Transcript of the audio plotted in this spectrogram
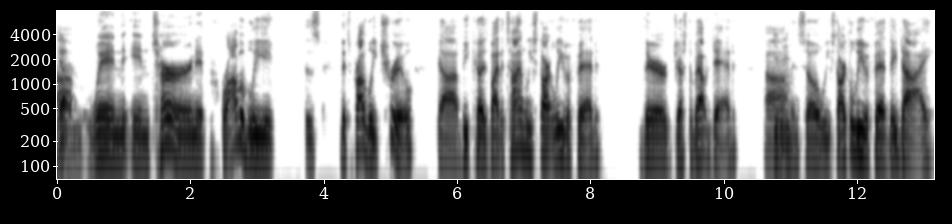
Yeah. Um, when in turn, it probably is, that's probably true uh, because by the time we start Levophed, they're just about dead. Um, mm-hmm. And so we start the Levophed, they die.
